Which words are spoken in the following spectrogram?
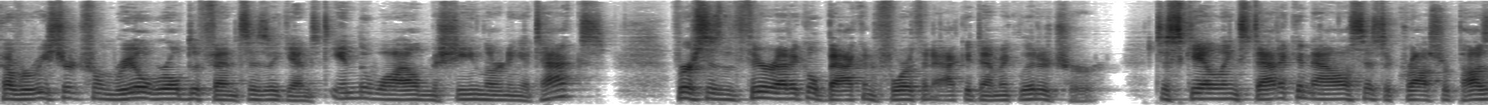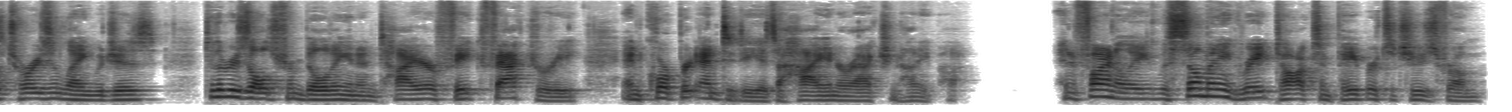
cover research from real world defenses against in the wild machine learning attacks versus the theoretical back and forth in academic literature, to scaling static analysis across repositories and languages, to the results from building an entire fake factory and corporate entity as a high interaction honeypot. And finally, with so many great talks and papers to choose from,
